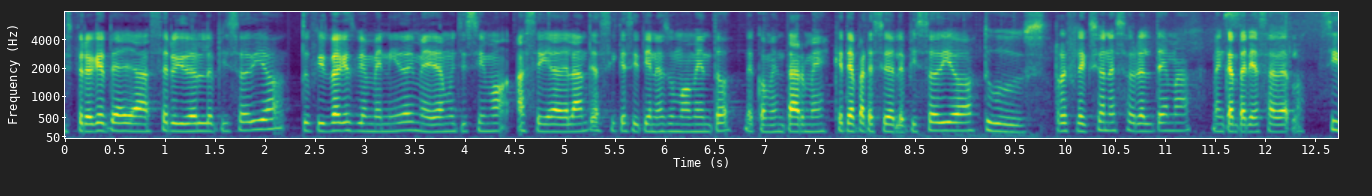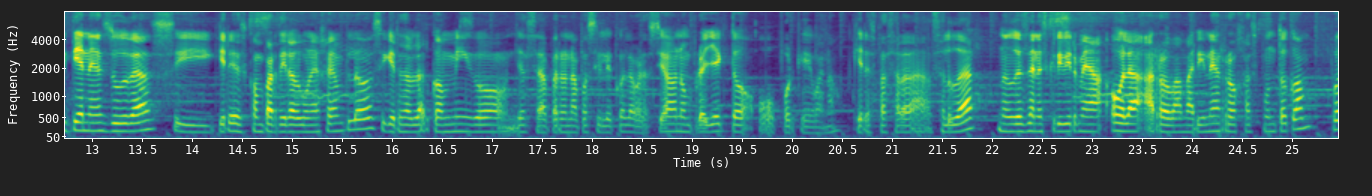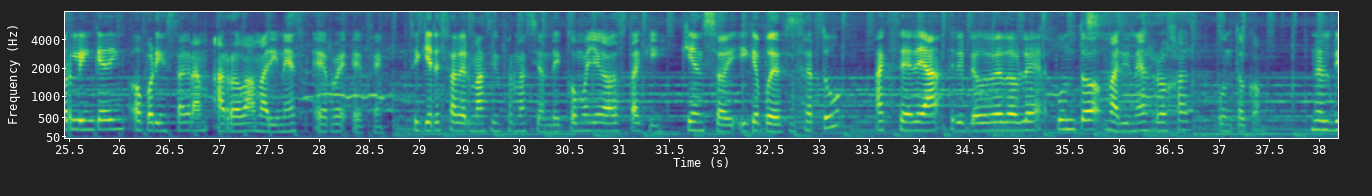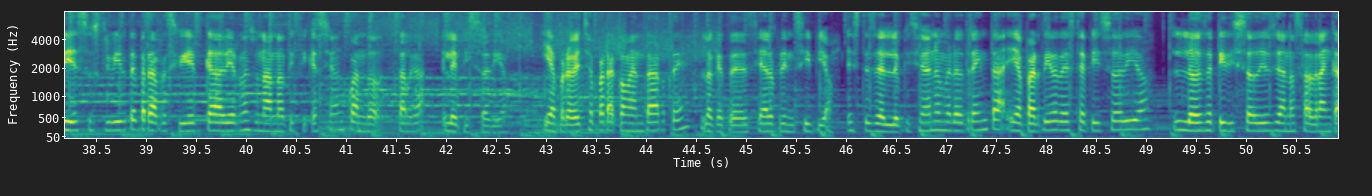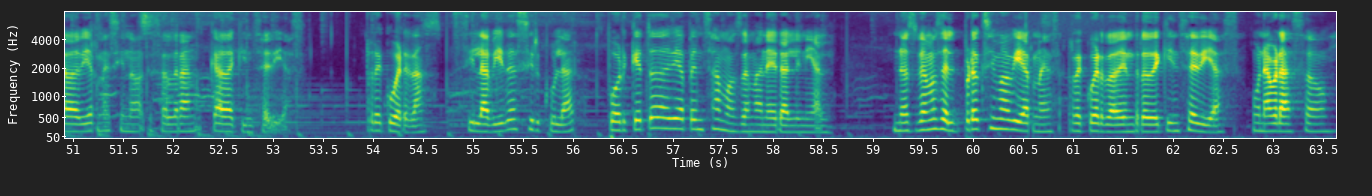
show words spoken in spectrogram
Espero que te haya servido el episodio. Tu feedback es bienvenido y me ayuda muchísimo a seguir adelante, así que si tienes un momento de comentarme qué te ha parecido el episodio, tus reflexiones sobre el tema, me encantaría saberlo. Si tienes dudas, si quieres compartir algún ejemplo, si quieres hablar conmigo, ya sea para una posible colaboración, un proyecto o porque, bueno, quieres pasar a saludar, no dudes en escribirme a hola.marinesrojas.com por LinkedIn o por Instagram arroba marinesrf. Si quieres saber más información de cómo he llegado hasta aquí, quién soy y qué puedes hacer tú, accede a www.marinesrojas.com. No olvides suscribirte para recibir cada viernes una notificación cuando salga el episodio. Y aprovecha para comentarte lo que te decía al principio. Este es el episodio número 30 y a partir de este episodio los episodios ya no saldrán cada viernes, sino que saldrán cada 15 días. Recuerda, si la vida es circular, ¿por qué todavía pensamos de manera lineal? Nos vemos el próximo viernes, recuerda, dentro de 15 días. Un abrazo.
